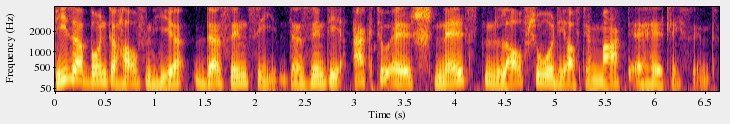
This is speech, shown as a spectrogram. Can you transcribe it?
Dieser bunte Haufen hier, das sind sie. Das sind die aktuell schnellsten Laufschuhe, die auf dem Markt erhältlich sind.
